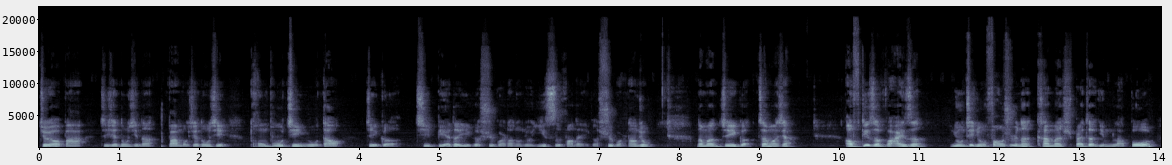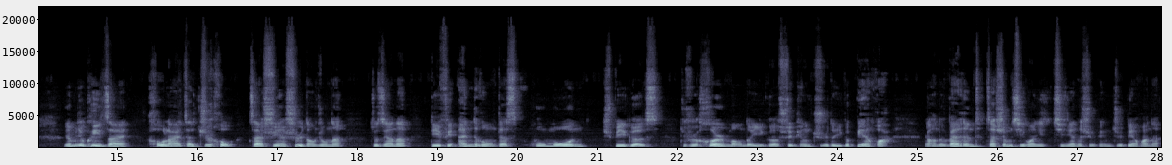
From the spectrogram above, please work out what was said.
就要把这些东西呢，把某些东西同步进入到这个其别的一个试管当中，就依次放在一个试管当中。那么这个再往下，of this advisor 用这种方式呢，come much better in labor，人们就可以在后来在之后在实验室当中呢，就怎样呢？Define des Hormon Spiegels 就是荷尔蒙的一个水平值的一个变化，然后呢，während 在什么期关期间的水平值变化呢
